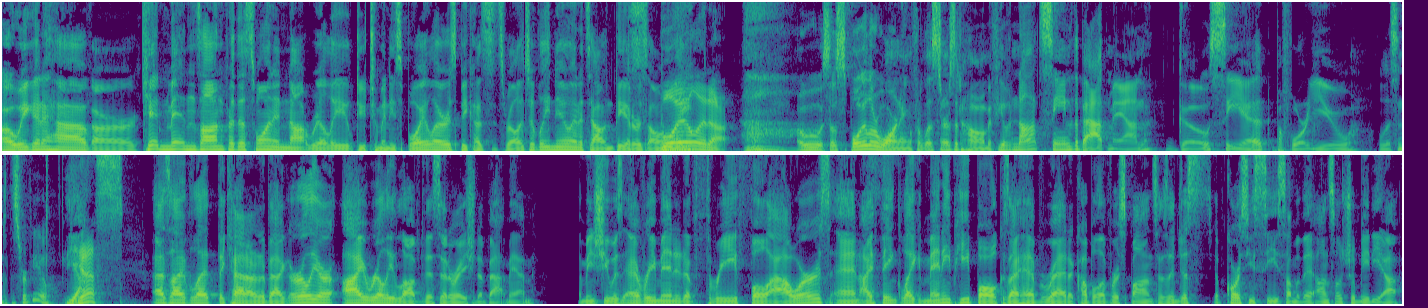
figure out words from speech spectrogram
Are we going to have our kitten mittens on for this one and not really do too many spoilers because it's relatively new and it's out in theaters only? Boil it up. Oh, so spoiler warning for listeners at home. If you have not seen The Batman, go see it before you listen to this review. Yeah. Yes. As I've let the cat out of the bag earlier, I really loved this iteration of Batman. I mean, she was every minute of three full hours. And I think, like many people, because I have read a couple of responses and just, of course, you see some of it on social media,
